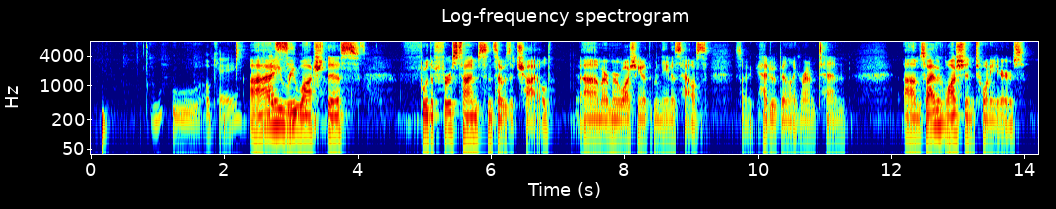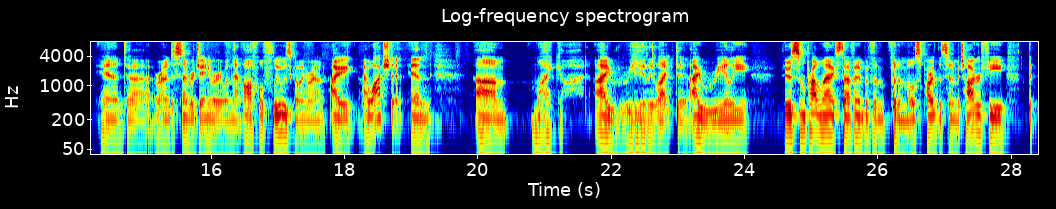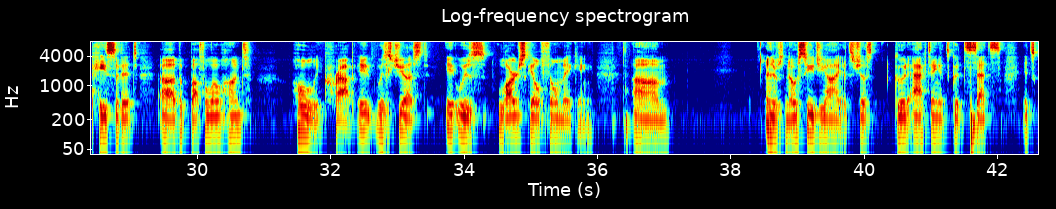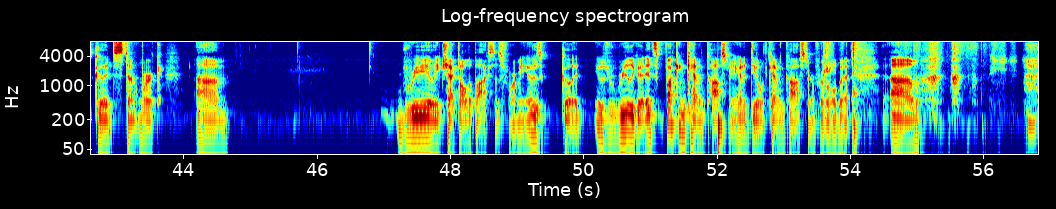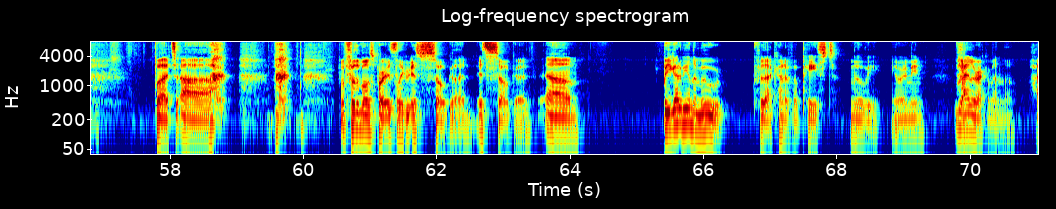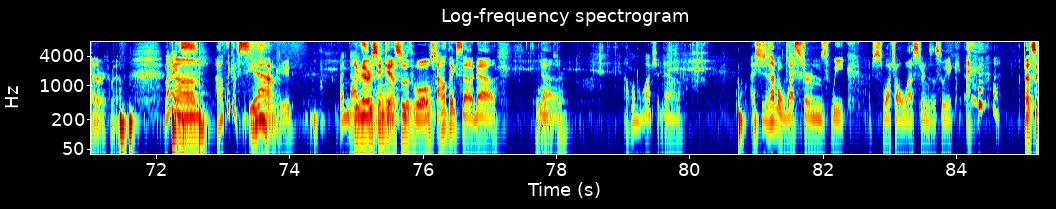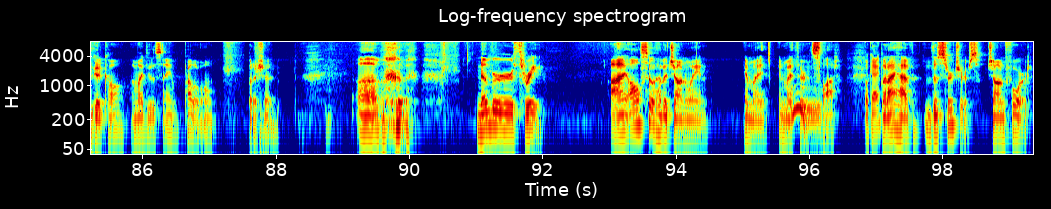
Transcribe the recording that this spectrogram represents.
Ooh, okay. I seen that? rewatched this for the first time since I was a child. Um, I remember watching it at the Menina's house, so I had to have been like around ten. Um, so I haven't watched it in twenty years. And uh, around December, January, when that awful flu was going around, I I watched it, and um, my God, I really liked it. I really there's some problematic stuff in it, but for the, for the most part, the cinematography, the pace of it, uh, the buffalo hunt, holy crap! It was just it was large scale filmmaking, um, and there's no CGI. It's just good acting. It's good sets. It's good stunt work. Um, really checked all the boxes for me. It was good. It was really good. It's fucking Kevin Costner. You got to deal with Kevin Costner for a little bit. Um, but uh, but for the most part, it's like it's so good. It's so good. Um, but you got to be in the mood for that kind of a paced movie. You know what I mean? Highly recommend though. Highly recommend. Nice. Um, I don't think I've seen yeah. that one, dude. Have I not You've never seen? Dances with Wolves? I don't think so. No. No. I want to watch it now. I should just have a westerns week. I just watch all westerns this week. That's a good call. I might do the same. Probably won't, but I should. Um, number three. I also have a John Wayne in my in my Ooh. third slot, okay. but I have The Searchers, John Ford,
